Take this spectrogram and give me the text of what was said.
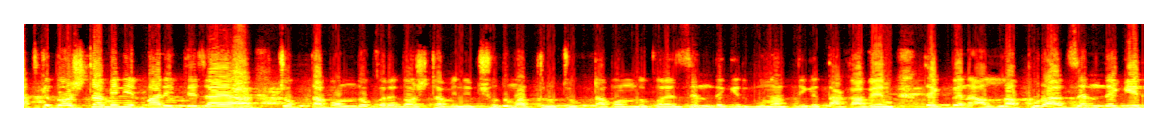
আজকে দশটা মিনিট বাড়িতে যায়, চোখটা বন্ধ করে দশটা মিনিট শুধুমাত্র চোখটা বন্ধ করে জিন্দগির গুনার দিকে তাকাবেন। দেখবেন আল্লাহ পুরা জিন্দগির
